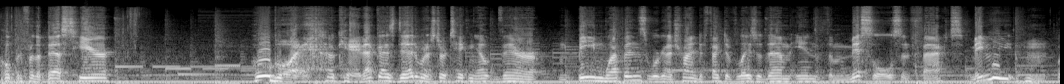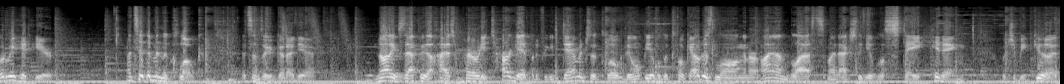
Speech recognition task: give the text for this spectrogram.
Hoping for the best here. Oh boy. Okay, that guy's dead. We're going to start taking out their beam weapons. We're going to try and defective laser them in the missiles, in fact. Maybe, hmm, what do we hit here? Let's hit them in the cloak. That sounds like a good idea. Not exactly the highest priority target, but if we can damage the cloak, they won't be able to cloak out as long, and our ion blasts might actually be able to stay hitting, which would be good.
